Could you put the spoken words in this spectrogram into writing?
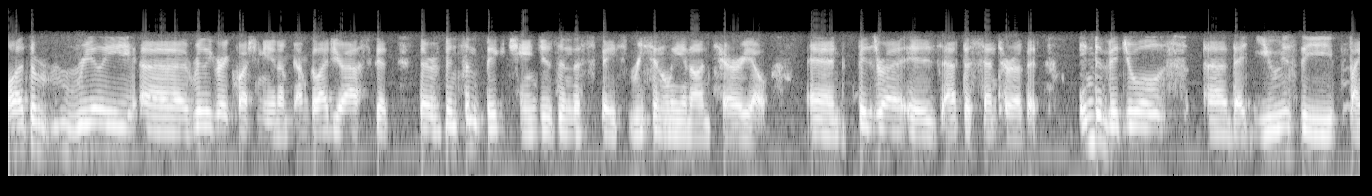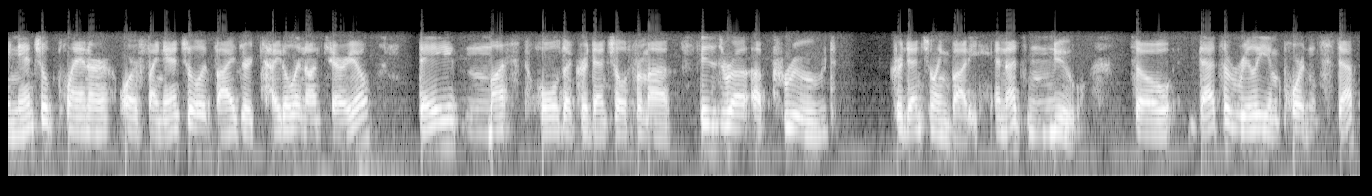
Well, that's a really, uh, really great question, Ian. I'm, I'm glad you asked it. There have been some big changes in this space recently in Ontario, and FSRA is at the center of it. Individuals uh, that use the financial planner or financial advisor title in Ontario, they must hold a credential from a FSRA approved credentialing body, and that's new. So that's a really important step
